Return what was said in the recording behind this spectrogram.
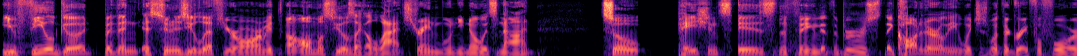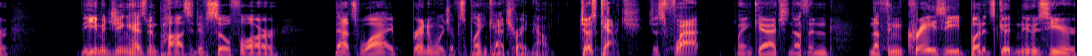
you feel good, but then as soon as you lift your arm, it uh, almost feels like a lat strain when you know it's not. So patience is the thing that the Brewers they caught it early, which is what they're grateful for. The imaging has been positive so far. That's why Brandon Woodruff is playing catch right now. Just catch, just flat playing catch. Nothing, nothing crazy, but it's good news here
